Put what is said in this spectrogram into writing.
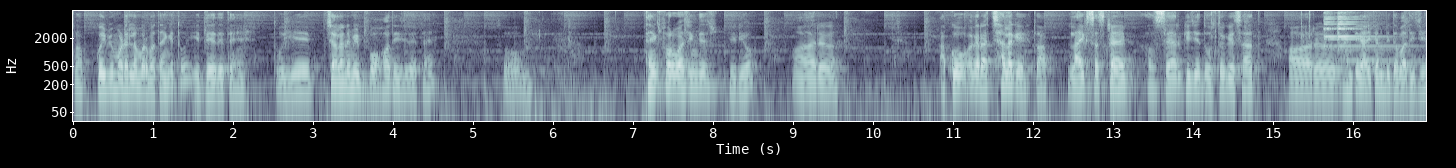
तो आप कोई भी मॉडल नंबर बताएँगे तो ये दे देते हैं। तो ये चलाने में बहुत ईजी रहता है। तो thanks for watching this video और आपको अगर अच्छा लगे तो आप लाइक सब्सक्राइब और शेयर कीजिए दोस्तों के साथ और घंटे का आइकन भी दबा दीजिए।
